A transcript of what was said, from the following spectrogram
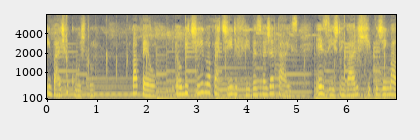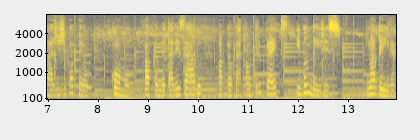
e baixo custo. Papel é obtido a partir de fibras vegetais. Existem vários tipos de embalagens de papel, como papel metalizado, papel cartão triplex e bandejas. Madeira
